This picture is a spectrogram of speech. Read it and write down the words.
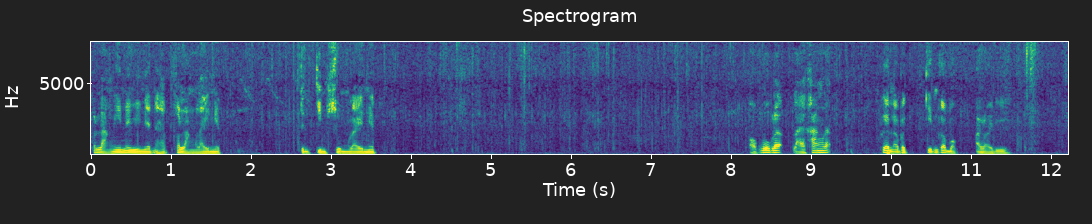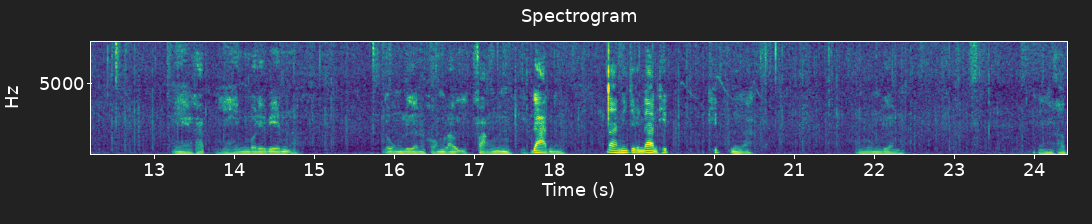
ฝรั่งนี่ไม่มีเม็ดนะครับฝรั่งไรเม็ด เป็นกิมซุงไรเม็ด ออกลูกแล้วหลายครั้งแล้ว เพื่อนเอาไปกินก็บอกอร่อยดีนี่ครับเห็นบริเวณโรงเรือนของเราอีกฝั่งหนึ่งอีกด้านหนึ่งด้านนี้จะเป็นด้านทิศทิศเหนือ ของโรงเรือน นี่ครับ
